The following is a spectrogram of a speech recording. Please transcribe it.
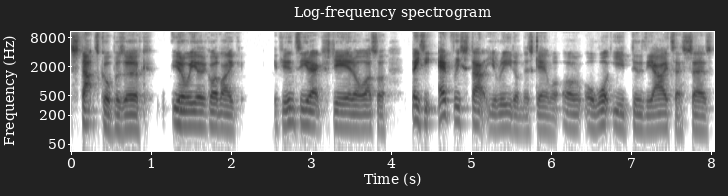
stats go berserk. You know, you're going like, if you're into your XG and all that sort basically every stat you read on this game or, or, or what you do the eye test says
